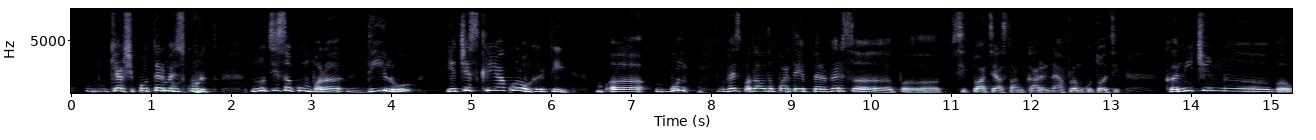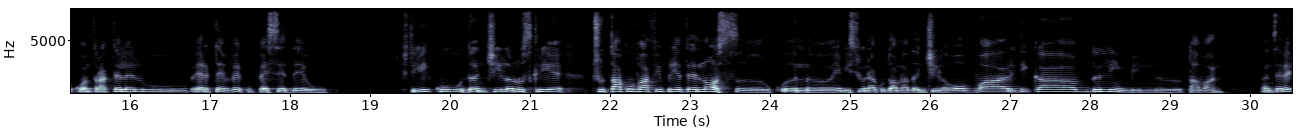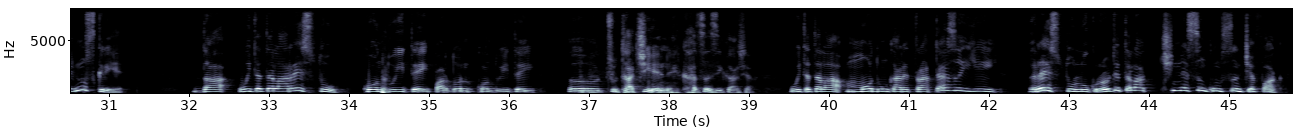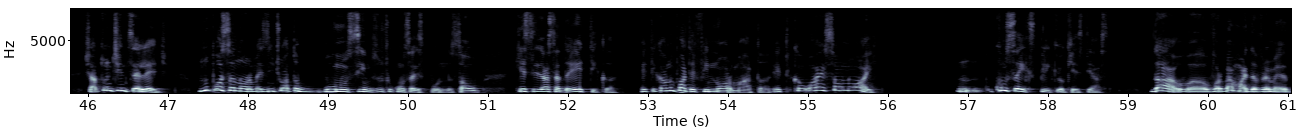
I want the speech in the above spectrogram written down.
chiar și pe termen scurt. Nu ți se cumpără deal e ce scrie acolo în hârtii. Uh, bun, vezi, pe de altă parte, e perversă uh, situația asta în care ne aflăm cu toții. Că nici în uh, contractele lui RTV cu PSD-ul, știi, cu Dăncilă, nu scrie Ciutacu va fi prietenos uh, în uh, emisiunea cu doamna Dăncilă, o va ridica din limbi în uh, tavan. Înțelegi? Nu scrie. Dar uite-te la restul conduitei, pardon, conduitei uh, ciutaciene, ca să zic așa. Uite-te la modul în care tratează ei restul lucrurilor. Uite-te la cine sunt, cum sunt, ce fac. Și atunci înțelegi. Nu poți să normezi niciodată bunul simț, nu știu cum să-i spun, sau chestii de astea de etică. Etica nu poate fi normată. Etica o ai sau nu o ai. Cum să explic eu chestia asta? Da, vorbeam mai devreme,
